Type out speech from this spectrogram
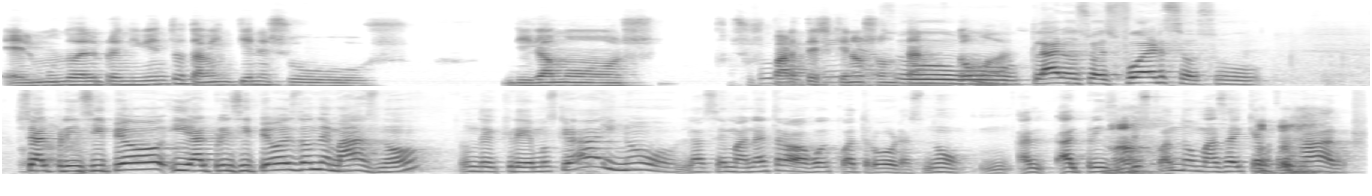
El mundo del emprendimiento también tiene sus, digamos, sus partes que no son tan cómodas. Claro, su esfuerzo, su... O sea, al principio, y al principio es donde más, ¿no? Donde creemos que, ay, no, la semana de trabajo de cuatro horas. No, al, principio es cuando más hay que empujar.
